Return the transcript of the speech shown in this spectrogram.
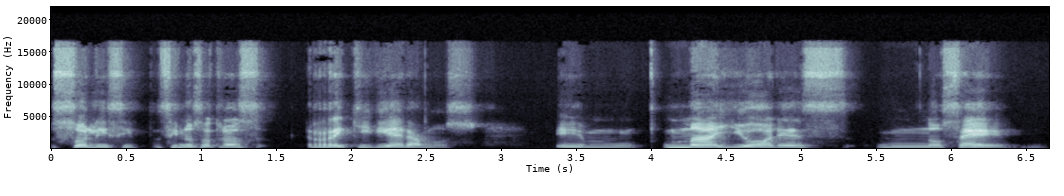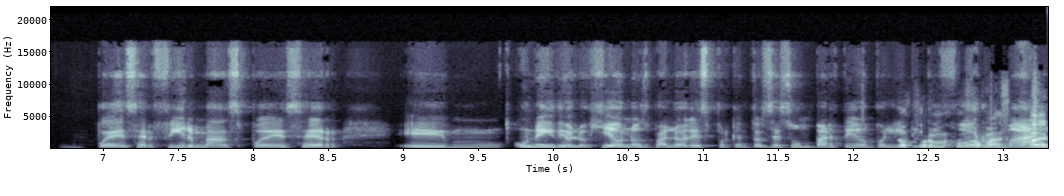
si nosotros requiriéramos em, mayores, no sé, puede ser firmas, puede ser Em, una ideología, unos valores, porque entonces un partido político formal...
